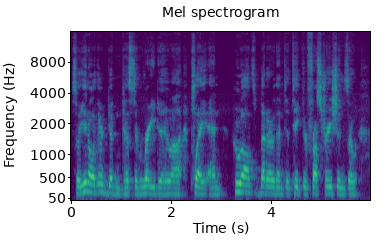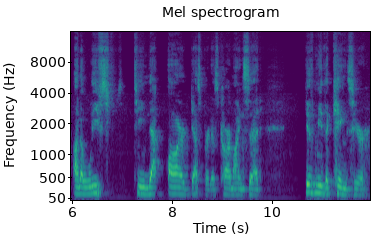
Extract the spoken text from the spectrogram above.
So, you know, they're good and pissed and ready to uh, play. And who else better than to take their frustrations on a Leafs team that are desperate, as Carmine said? Give me the Kings here.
